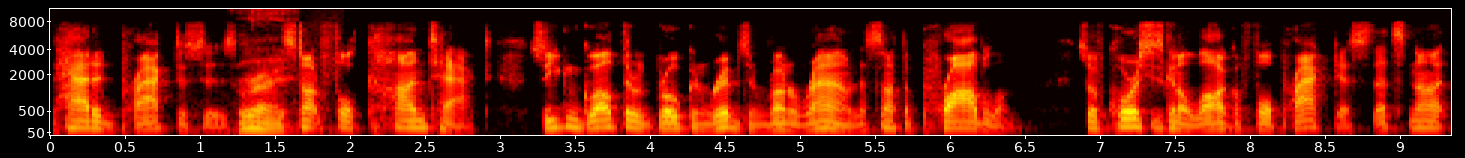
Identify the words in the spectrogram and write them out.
padded practices. Right. It's not full contact. So you can go out there with broken ribs and run around. That's not the problem. So of course he's going to log a full practice. That's not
